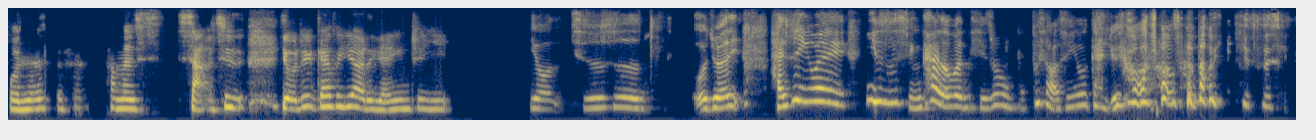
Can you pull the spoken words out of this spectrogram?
我觉得就是他们想去有这个 gap year 的原因之一。有，其实是我觉得还是因为意识形态的问题，就是不不小心又感觉又要上升到意识形态。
